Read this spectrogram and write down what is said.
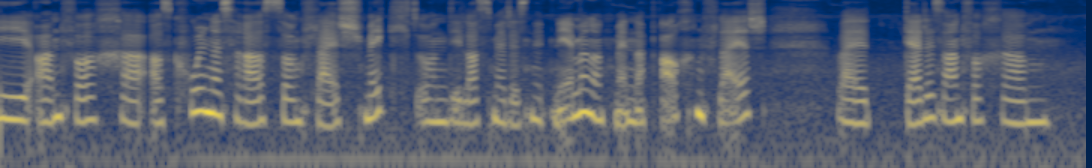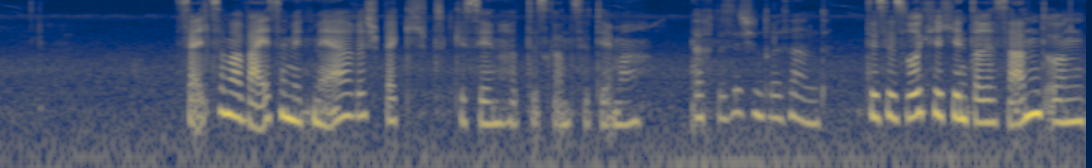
die einfach äh, aus Coolness heraus sagen, Fleisch schmeckt und ich lasse mir das nicht nehmen und Männer brauchen Fleisch, weil der das einfach ähm, seltsamerweise mit mehr Respekt gesehen hat, das ganze Thema. Ach, das ist interessant. Das ist wirklich interessant und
